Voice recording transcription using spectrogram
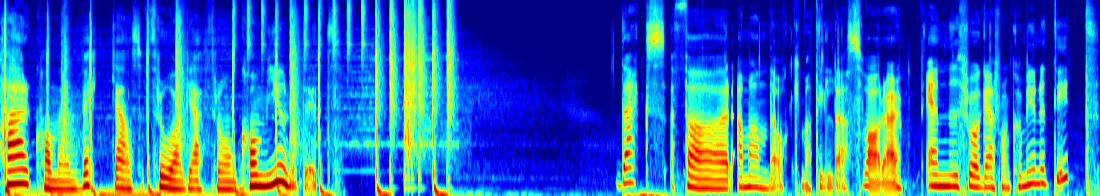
Här kommer veckans fråga från communityt. Dags för Amanda och Matilda svarar. En ny fråga från communityt.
